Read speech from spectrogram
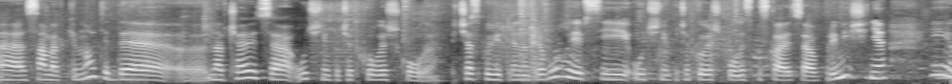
е, саме в кімнаті, де е, навчаються учні початкової школи. Під час повітряної тривоги всі учні початкової школи спускаються в приміщення і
